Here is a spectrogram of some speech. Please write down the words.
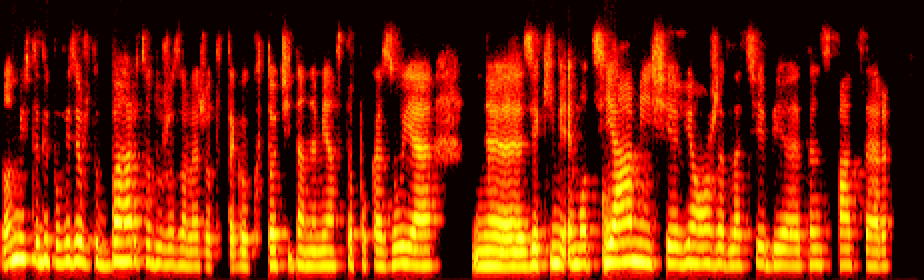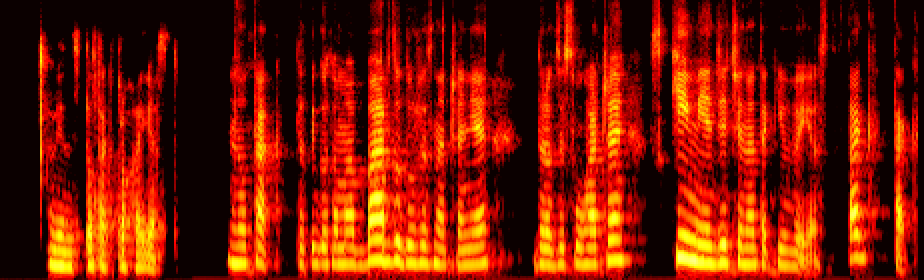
On mi wtedy powiedział, że to bardzo dużo zależy od tego, kto Ci dane miasto pokazuje, z jakimi emocjami się wiąże dla ciebie ten spacer, więc to tak trochę jest. No tak, dlatego to ma bardzo duże znaczenie, drodzy słuchacze, z kim jedziecie na taki wyjazd, tak? Tak.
